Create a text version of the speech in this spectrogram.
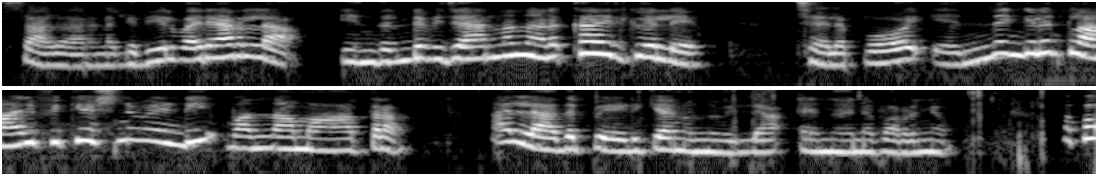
സാധാരണഗതിയിൽ വരാറില്ല. ഇന്ദ്രന്റെ വിചാരണ നടക്കാതിരിക്കുമല്ലേ ചിലപ്പോ എന്തെങ്കിലും ക്ലാരിഫിക്കേഷന് വേണ്ടി വന്നാൽ മാത്രം. അല്ലാതെ പേടിക്കാനൊന്നുമില്ല എന്ന് തന്നെ പറഞ്ഞു. അപ്പൊ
